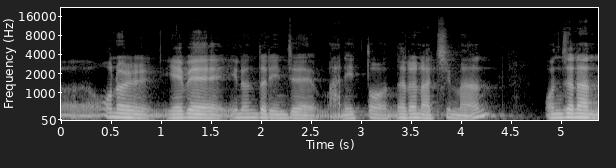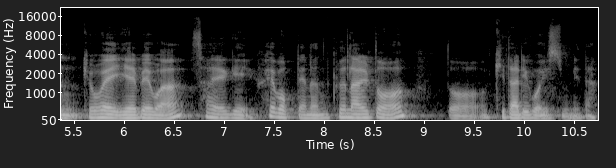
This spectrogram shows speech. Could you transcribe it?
어, 오늘 예배 인원들이 이제 많이 또 늘어났지만 온전한 교회 예배와 사역이 회복되는 그날도 또 기다리고 있습니다.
